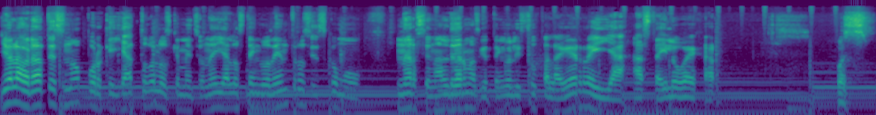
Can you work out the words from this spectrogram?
Yo la verdad es no, porque ya todos los que mencioné ya los tengo dentro, si es como un arsenal de armas que tengo listos para la guerra y ya, hasta ahí lo voy a dejar. Pues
